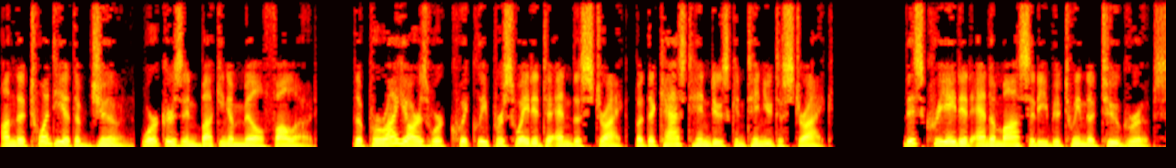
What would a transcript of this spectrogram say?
On 20 June, workers in Buckingham Mill followed. The Parayars were quickly persuaded to end the strike, but the caste Hindus continued to strike. This created animosity between the two groups.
